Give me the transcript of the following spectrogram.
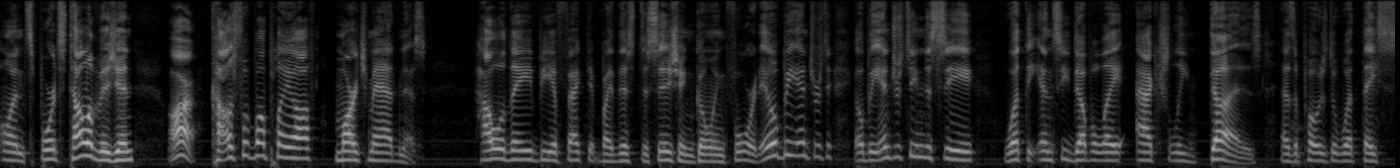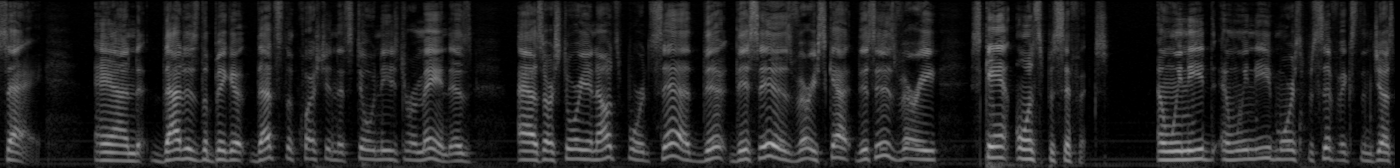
on sports television are college football playoff, March Madness. How will they be affected by this decision going forward? It'll be interesting. It'll be interesting to see what the NCAA actually does as opposed to what they say. And that is the biggest that's the question that still needs to remain as as our story in Outsports said, th- this is very scant this is very scant on specifics. And we need and we need more specifics than just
